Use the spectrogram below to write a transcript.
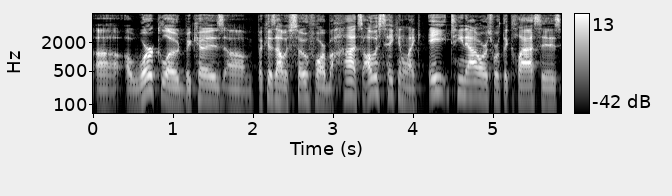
uh, a workload because um, because I was so far behind. So I was taking like 18 hours worth of classes.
